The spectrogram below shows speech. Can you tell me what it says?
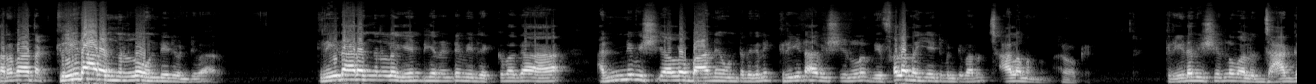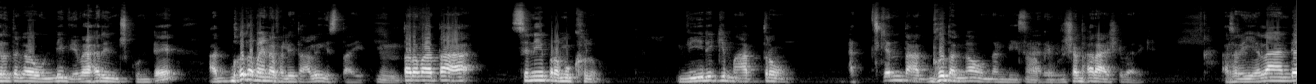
తర్వాత క్రీడా రంగంలో ఉండేటువంటి వారు. క్రీడా రంగంలో ఏంటి అని అంటే వీరు ఎక్కువగా అన్ని విషయాల్లో బాగానే ఉంటుంది కానీ క్రీడా విషయంలో విఫలమయ్యేటువంటి వారు చాలా మంది ఉన్నారు. ఓకే. క్రీడ విషయంలో వాళ్ళు జాగ్రత్తగా ఉండి వ్యవహరించుకుంటే అద్భుతమైన ఫలితాలు ఇస్తాయి. తర్వాత సినీ ప్రముఖులు. వీరికి మాత్రం అత్యంత అద్భుతంగా ఉందండి ఈసారి. వృషభ రాశి వారికి. అసలు ఎలా అంటే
